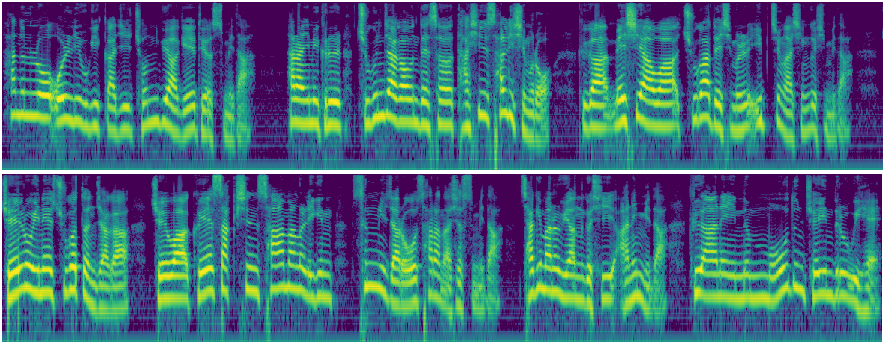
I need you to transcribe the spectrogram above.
하늘로 올리우기까지 존귀하게 되었습니다. 하나님이 그를 죽은 자 가운데서 다시 살리심으로 그가 메시아와 주가 되심을 입증하신 것입니다. 죄로 인해 죽었던 자가 죄와 그의 싹신 사망을 이긴 승리자로 살아나셨습니다. 자기만을 위한 것이 아닙니다. 그 안에 있는 모든 죄인들을 위해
